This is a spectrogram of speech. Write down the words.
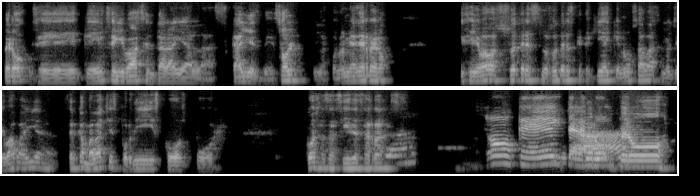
pero se- que él se iba a sentar ahí a las calles de Sol, en la colonia Guerrero, y se llevaba sus suéteres, los suéteres que tejía y que no usaba, se los llevaba ahí a hacer cambalaches por discos, por cosas así de esas raras. Ok, te la Pero, pero,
